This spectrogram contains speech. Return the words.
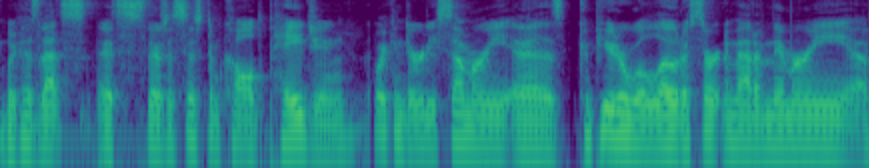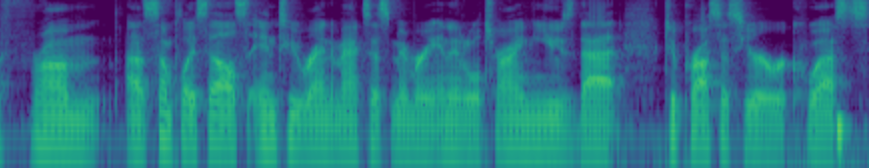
because that's it's there's a system called paging. Quick and dirty summary is computer will load a certain amount of memory uh, from uh, someplace else into random access memory, and it will try and use that to process your requests.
